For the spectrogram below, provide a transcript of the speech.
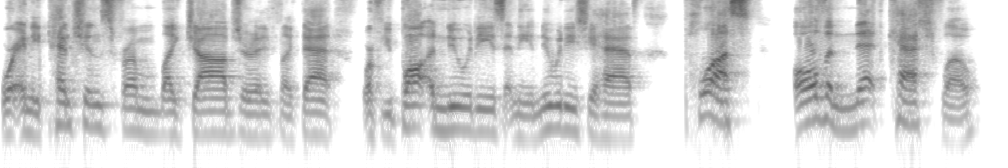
or any pensions from like jobs or anything like that, or if you bought annuities the annuities you have, plus all the net cash flow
